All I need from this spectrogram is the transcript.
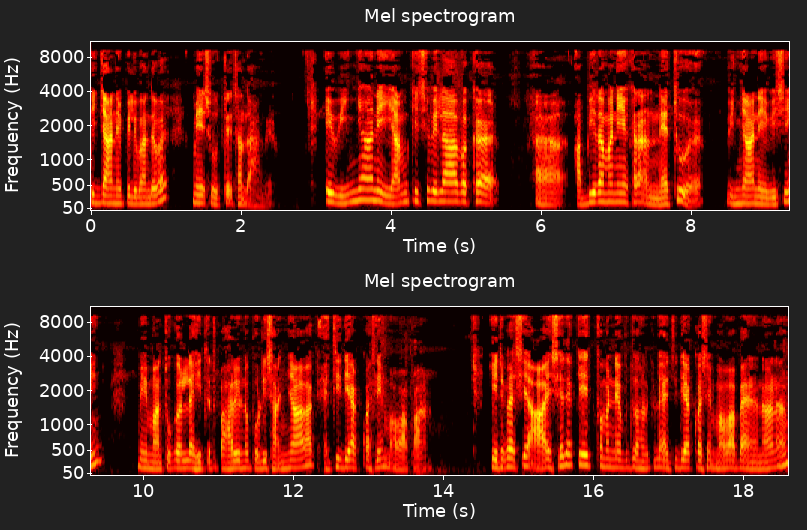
විඥානය පිළිබඳව මේ සූත්‍රයේ සඳහන් වෙනවා. ඒ විඥානේ යම් කිසි වෙලාවක අභිරමණය කරන්නේ නැතුව විඥානයේ විසින් මේ මතු කරලා හිතට පහළ වෙන පොඩි සංඥාවක් ඇති දෙයක් වශයෙන් මවාපාන. ඊට පස්සේ ආයශරයක් ඒත් කමන්නේ බුදුහාම කියන ඇති දෙයක් වශයෙන් මවාපෑනනා නම්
